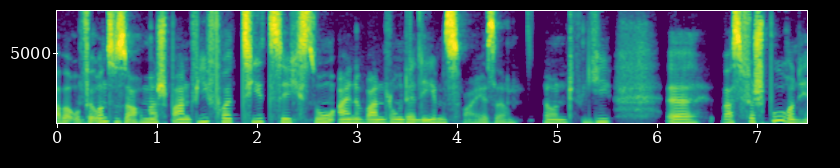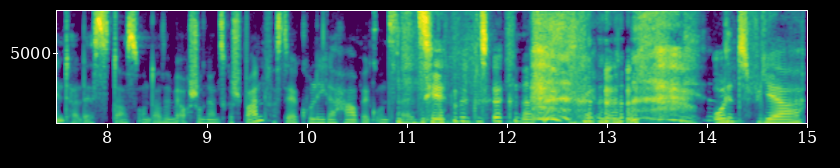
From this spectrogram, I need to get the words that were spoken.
Aber für uns ist auch immer spannend, wie vollzieht sich so eine Wandlung der Lebensweise und wie äh, was für Spuren hinterlässt das. Und da sind wir auch schon ganz gespannt, was der Kollege Habeck uns da erzählen wird. und wir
